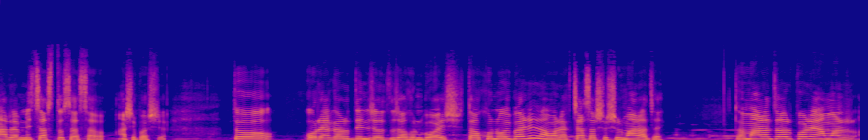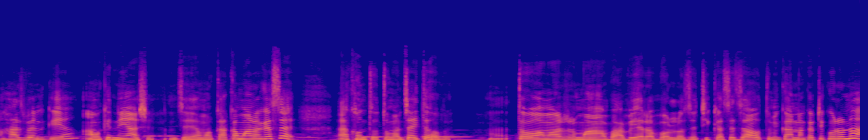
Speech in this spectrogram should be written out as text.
আর এমনি চাস্তো চাচা আশেপাশে। তো ওর এগারো দিন যখন বয়স তখন ওই বাড়ির আমার এক চাচা শ্বশুর মারা যায়। তো মারা যাওয়ার পরে আমার হাজব্যান্ড গিয়ে আমাকে নিয়ে আসে যে আমার কাকা মারা গেছে এখন তো তোমার যাইতে হবে। তো আমার মা ভাবি এরা বলল যে ঠিক আছে যাও তুমি কান্নাকাটি করো না।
